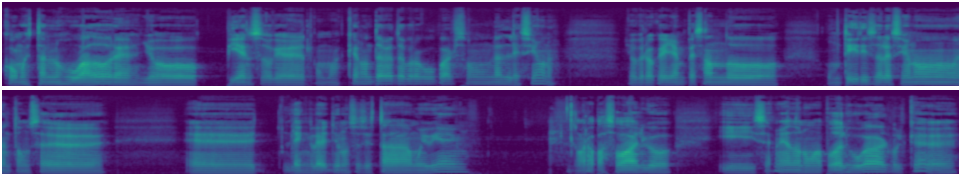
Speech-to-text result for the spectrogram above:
cómo están los jugadores. Yo pienso que lo más que nos debe de preocupar son las lesiones. Yo creo que ya empezando un Titi se lesionó, entonces eh, inglés yo no sé si está muy bien. Ahora pasó algo y Semedo no va a poder jugar porque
